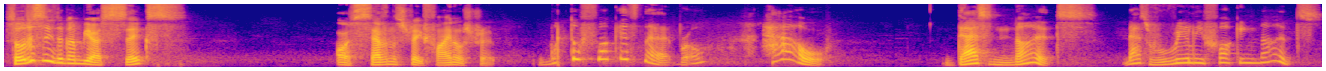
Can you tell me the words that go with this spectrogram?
So this is either gonna be our sixth or seventh straight finals trip. What the fuck is that, bro? How? That's nuts. That's really fucking nuts.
